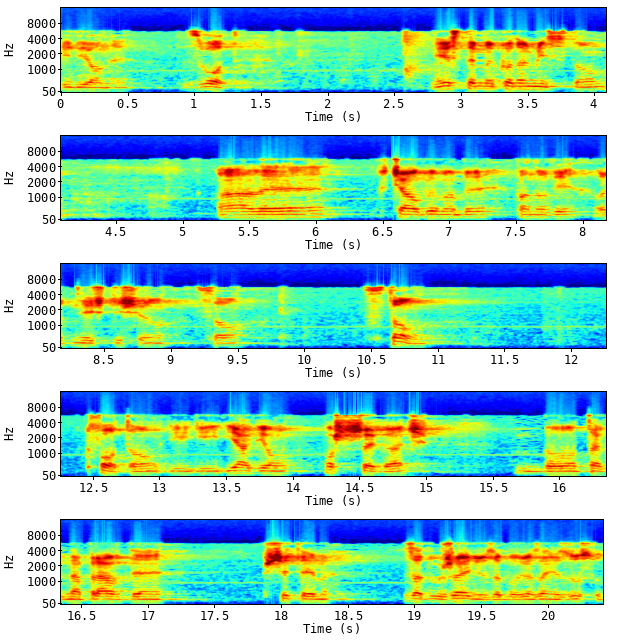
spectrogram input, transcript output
biliony złotych. Nie jestem ekonomistą, ale chciałbym, aby panowie odnieśli się co z tą kwotą i, i jak ją postrzegać, bo tak naprawdę przy tym zadłużeniu, zobowiązaniu ZUS-u,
